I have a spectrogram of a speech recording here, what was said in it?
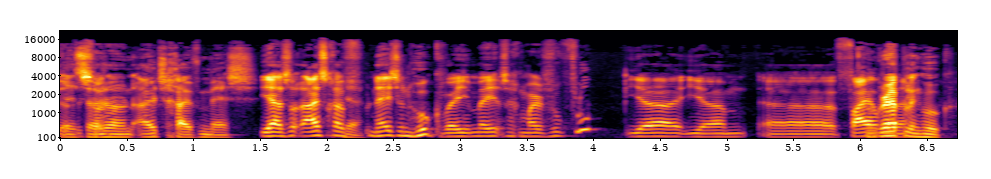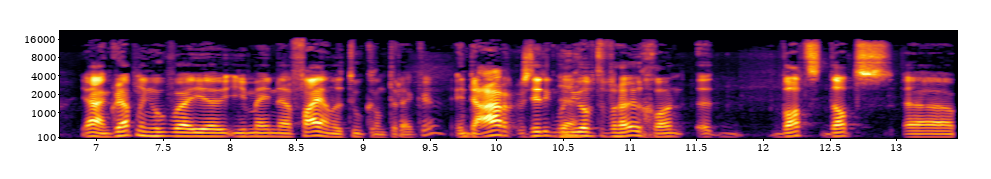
Ja, zo'n- uitschuifmes. ja, zo'n uitschuif... Ja. Nee, zo'n hoek waar je mee, zeg maar, zo vloep... Je, je Een vijanden... grappling hook. Ja, een grappling hoek waar je je mee naar vijanden toe kan trekken. En daar zit ik me Ja. nu op te verheugen. Gewoon, wat dat ehm Ja,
